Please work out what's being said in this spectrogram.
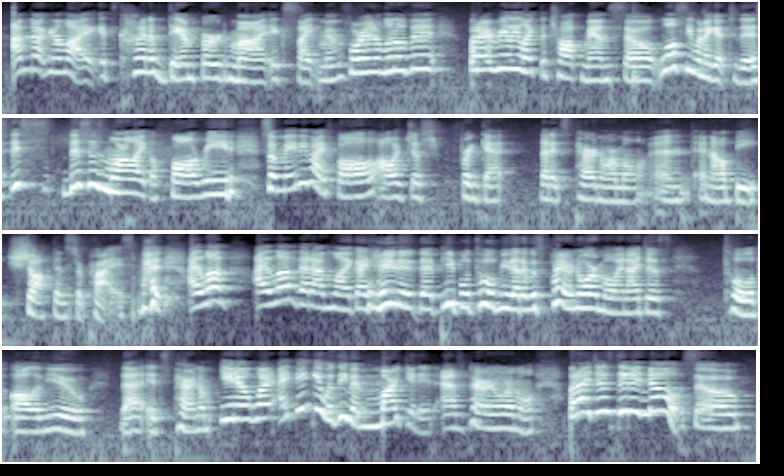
I'm not gonna lie, it's kind of dampered my excitement for it a little bit, but I really like the Chalk Man, so we'll see when I get to this. This this is more like a fall read, so maybe by fall I'll just forget that it's paranormal and, and I'll be shocked and surprised. But I love I love that I'm like, I hate it that people told me that it was paranormal and I just told all of you that it's paranormal. You know what? I think it was even marketed as paranormal, but I just didn't know. So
